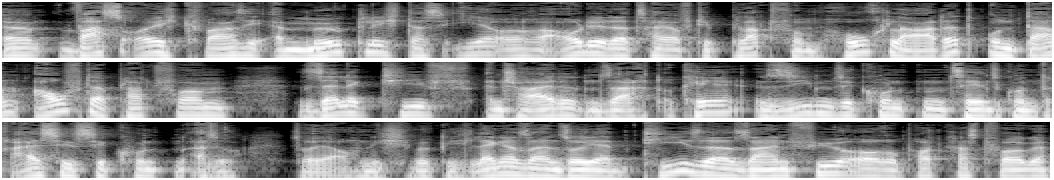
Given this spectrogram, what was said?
was euch quasi ermöglicht, dass ihr eure Audiodatei auf die Plattform hochladet und dann auf der Plattform selektiv entscheidet und sagt, okay, sieben Sekunden, zehn Sekunden, 30 Sekunden, also soll ja auch nicht wirklich länger sein, soll ja ein Teaser sein für eure Podcast-Folge.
